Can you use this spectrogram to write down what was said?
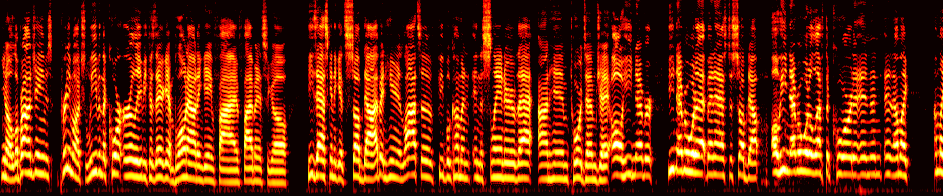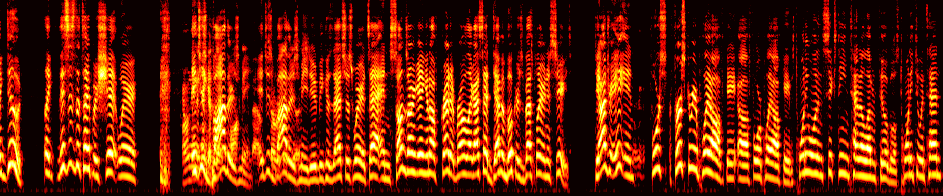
you know, LeBron James pretty much leaving the court early because they're getting blown out in Game Five five minutes ago. He's asking to get subbed out. I've been hearing lots of people coming in the slander of that on him towards MJ. Oh, he never he never would have been asked to subbed out. Oh, he never would have left the court. And, and and I'm like, I'm like, dude, like this is the type of shit where. It just think it's worth bothers me. It just so bothers ridiculous. me, dude, because that's just where it's at. And Suns aren't getting enough credit, bro. Like I said, Devin Booker's the best player in this series. DeAndre Ayton, first, first career playoff game, uh, four playoff games 21 and 16, 10 and 11 field goals, 22 and 10,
